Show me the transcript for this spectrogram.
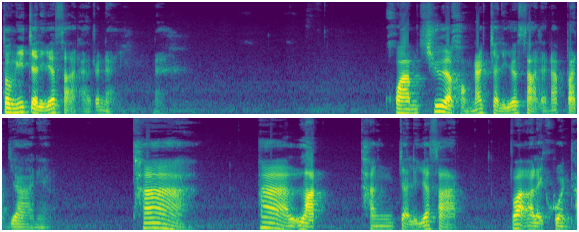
ตรงนี้จริยศาสตร์หายไปไหน ความเชื่อของนักจริยศาสตร์และนักปรัชญาเนี่ยถ้าถ้าหลักทางจริยศาสตร์ ว่าอะไรควรท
